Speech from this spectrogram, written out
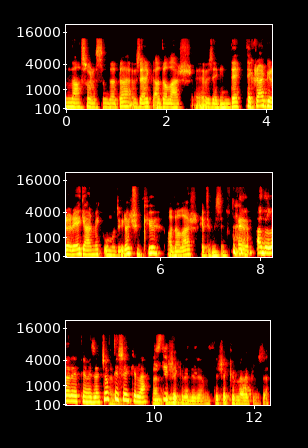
bundan sonrasında da özellikle adalar e, özelinde tekrar bir araya gelmek umuduyla. Çünkü adalar hepimizin. Evet. Adalar hepimizin. Çok Evet. teşekkürler. Ben teşekkür ederim. Teşekkürler hepinize.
